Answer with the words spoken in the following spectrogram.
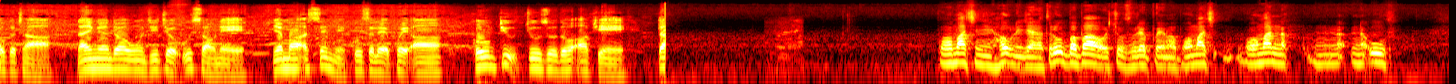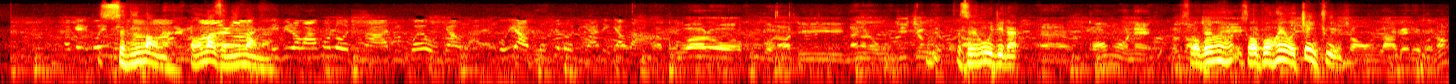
ဥက္ကဋ္ဌနိုင်ငံတော်ဝန်ကြီးချုပ်ဦးဆောင်တဲ့မြန်မာအဆင့်မြင့်ကိုယ်စားလှယ်အဖွဲ့အားဂုဏ်ပြုကြိုဆိုသောအဖြစ်ဘောမချင်းချင်းဟုတ်နေကြတာသူတို့ဘဘကိုကြိုဆိုတဲ့ပွဲမှာဘောမဘောမနှစ်နှစ်ဦးဟုတ်ကဲ့ကိုဇနီးမောင်နှံဘောမဇနီးမောင်နှံနေပြီးတော့မှမို့လို့ဒီမှာဒီပွဲကိုရောက် လာတယ်ကိုရဘလို့ဖြစ်လို့ဒီကနေရောက်လာတာအခုကတော့အခုပေါ့နော်ဒီနိုင်ငံတော်ဝန်ကြီးချုပ်ရဲ့ပေါ့အစင်နော်ဦးကြည့်လိုက် အဲကောင်းမွန်တဲ့လှုပ်စော်ဘုံစော်ဘုံဟင်းကိုကြိတ်ကျွေးဆောင်လာခဲ့တယ်ပေါ့နော်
